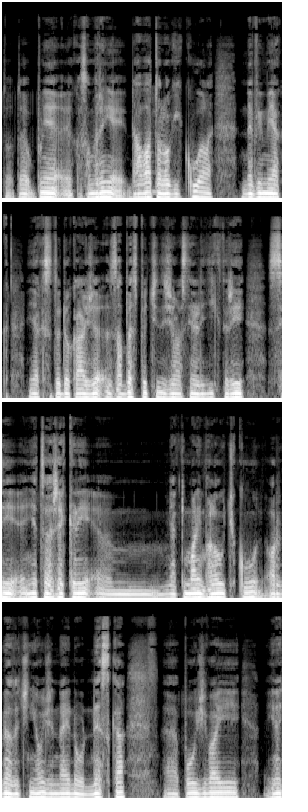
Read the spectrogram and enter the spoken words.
to, to je úplně, jako samozřejmě dává to logiku, ale nevím, jak, jak se to dokáže zabezpečit, že vlastně lidi, kteří si něco řekli v eh, nějakým malým hloučku organizačního, že najednou dneska používají jiný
